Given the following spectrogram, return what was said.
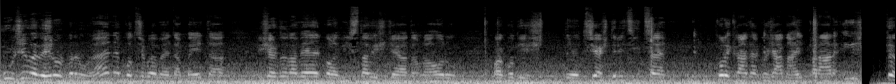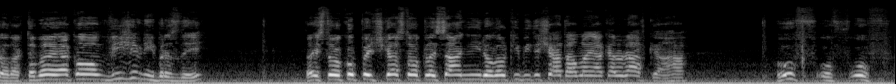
můžeme vyhnout Brnu, ne? Nepotřebujeme tam být a když jak to tam je kolem výstaviště a tam nahoru, pak ty 43, kolikrát jako žádná hitparáda, i když tyjo, tak to bude jako výživný brzdy. Tady z toho kopečka, z toho klesání do velký bíteče a tamhle nějaká dodávka, aha. Uf, uf, uf.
